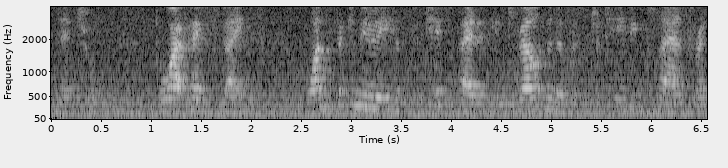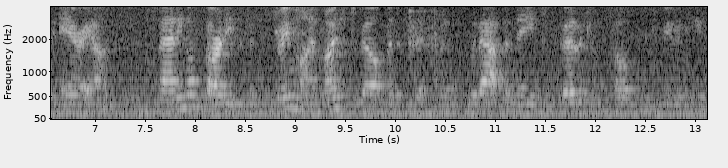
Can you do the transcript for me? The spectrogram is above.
essential. The white paper states, once the community has participated in development of the strategic plan for an area, planning authorities can streamline most development assessment without the need to further consult with communities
